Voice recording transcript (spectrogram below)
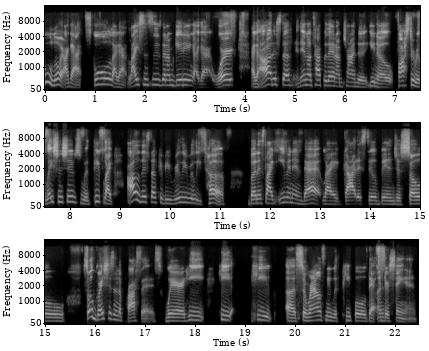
oh Lord, I got school, I got licenses that I'm getting, I got work, I got all this stuff. And then on top of that, I'm trying to, you know, foster relationships with people. Like all of this stuff could be really, really tough. But it's like even in that, like God has still been just so, so gracious in the process where he he he uh, surrounds me with people that understand,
